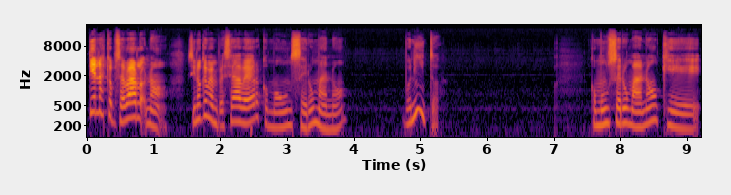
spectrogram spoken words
tienes que observarlo. No, sino que me empecé a ver como un ser humano bonito como un ser humano que,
